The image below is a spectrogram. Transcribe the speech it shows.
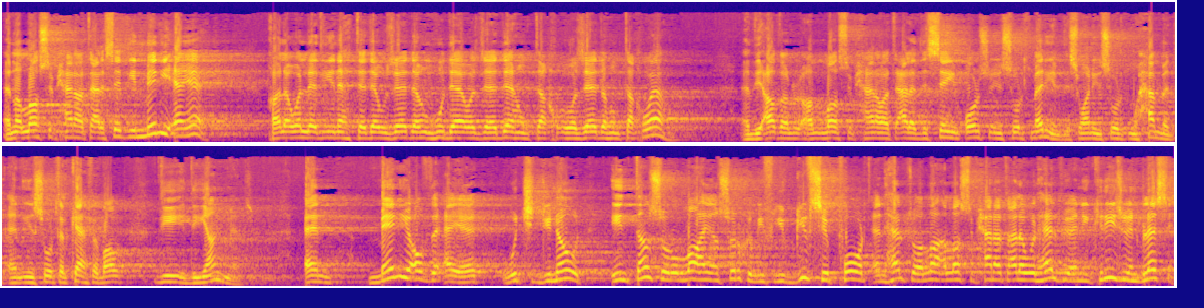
And Allah subhanahu wa ta'ala said in many ayat, قال والذين اهتدوا زادهم هدى وزادهم وزادهم تقواهم and the other Allah subhanahu wa ta'ala the same also in Surah Maryam this one in Surah Muhammad and in Surah Al-Kahf about the, the young men and many of the ayat which denote in tansurullah yansurkum, if you give support and help to Allah, Allah subhanahu wa ta'ala will help you and increase you in blessing.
